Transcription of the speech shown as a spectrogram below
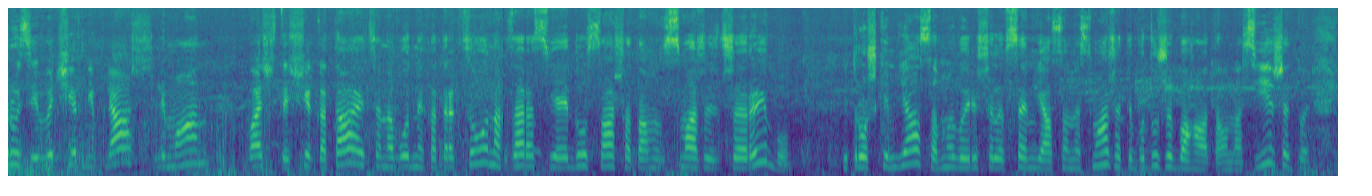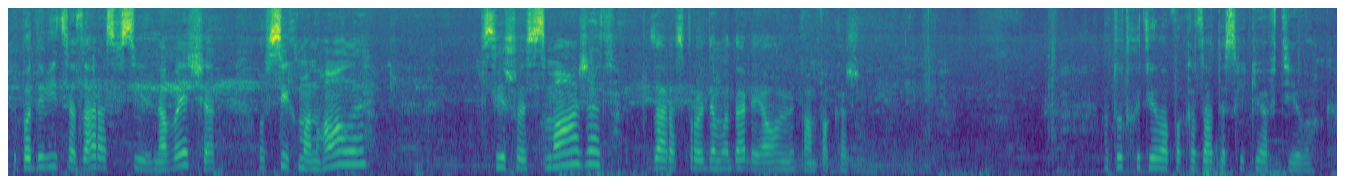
Друзі, вечірній пляж, ліман. Бачите, ще катаються на водних атракціонах. Зараз я йду, Саша там смажить вже рибу і трошки м'яса. Ми вирішили все м'ясо не смажити, бо дуже багато у нас їжі. І подивіться, зараз всі на вечір, у всіх мангали, всі щось смажать. Зараз пройдемо далі, я вам і там покажу. А тут хотіла показати, скільки автівок.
